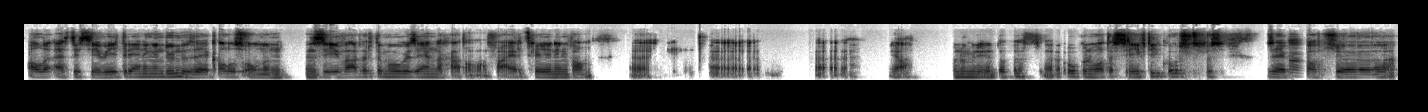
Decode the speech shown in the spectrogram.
alle STCW-trainingen doen. Dus eigenlijk alles om een, een zeevaarder te mogen zijn. Dat gaat dan van fire training, van uh, uh, ja, hoe noem je dat? open water safety courses. Dus eigenlijk als je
